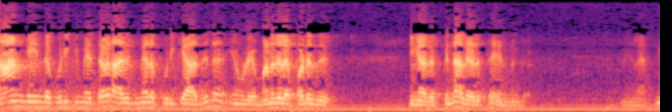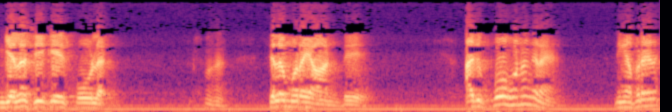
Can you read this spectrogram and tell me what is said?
நான்கு இந்த குறிக்குமே தவிர அதுக்கு மேல குறிக்காதுன்னு என்னுடைய மனதுல படுது. நீங்க அதை பின்னால் எடுத்த எண்ணுங்க. இங்க எல்லாம் சிகேஎஸ் போகல. சில முறை ஆண்டு அது போகணுங்கிறேன். நீங்க அப்புறம்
